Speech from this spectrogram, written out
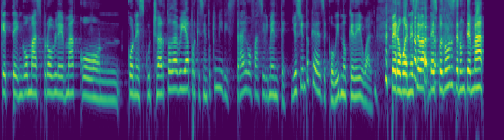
que tengo más problema con, con escuchar todavía porque siento que me distraigo fácilmente. Yo siento que desde COVID no quedé igual. Pero bueno, ese después vamos a hacer un tema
